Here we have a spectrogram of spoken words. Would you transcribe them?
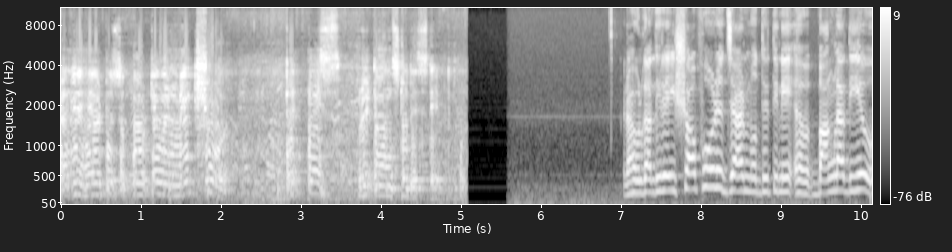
and we are here to support you and make sure that peace returns to this state. রাহুল গান্ধীর এই সফর, যার মধ্যে তিনি বাংলা দিয়েও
